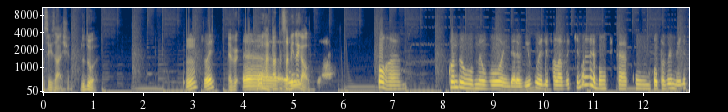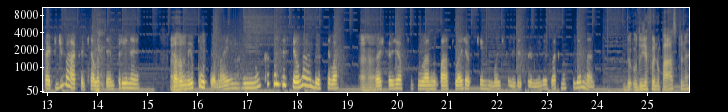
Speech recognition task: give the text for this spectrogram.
Vocês acham? Dudu? Hum? Oi? É ver... uh, Porra, tá, tá bem legal. Porra, quando o meu avô ainda era vivo, ele falava que não era bom ficar com roupa vermelha perto de vaca, que ela sempre, né, ficava uhum. meio puta, mas nunca aconteceu nada, sei lá. Uhum. Eu acho que eu já fui lá no pasto, lá já fiquei um monte de camiseta vermelha, lá que não fizeram nada. O Du já foi no pasto, né?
